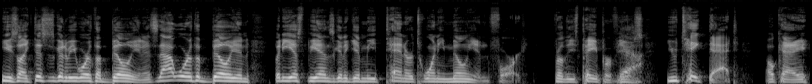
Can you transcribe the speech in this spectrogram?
He's like, this is going to be worth a billion. It's not worth a billion, but ESPN's going to give me 10 or 20 million for it, for these pay per views. Yeah. You take that, okay?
